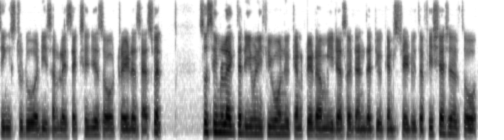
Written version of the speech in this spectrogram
things to do a decentralized exchanges or traders as well so similar like that even if you want you can create a meat asset and that you can trade with a fish asset. So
